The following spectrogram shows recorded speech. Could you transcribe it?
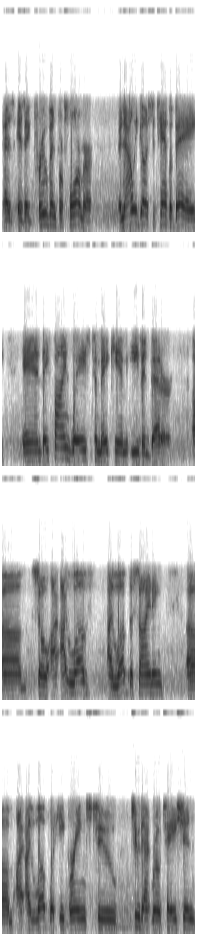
has is a proven performer, and now he goes to Tampa Bay, and they find ways to make him even better. Um, so I, I love I love the signing. Um, I, I love what he brings to to that rotation.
